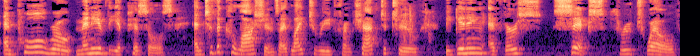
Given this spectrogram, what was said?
And Paul wrote many of the epistles. And to the Colossians, I'd like to read from chapter 2, beginning at verse 6 through 12.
